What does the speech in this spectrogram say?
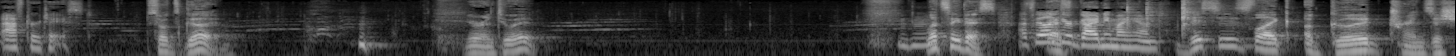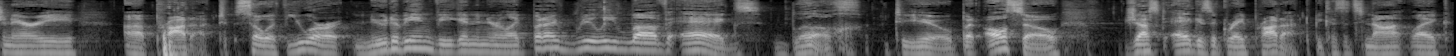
aftertaste. So it's good. You're into it? Let's say this. I feel like As- you're guiding my hand. this is like a good transitionary uh, product. So if you are new to being vegan and you're like, but I really love eggs, blech to you. But also, just egg is a great product because it's not like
